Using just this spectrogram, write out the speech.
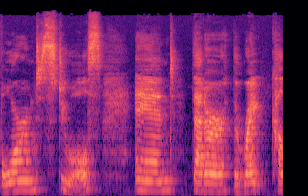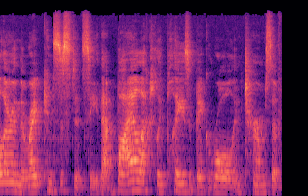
formed stools. And that are the right color and the right consistency. That bile actually plays a big role in terms of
